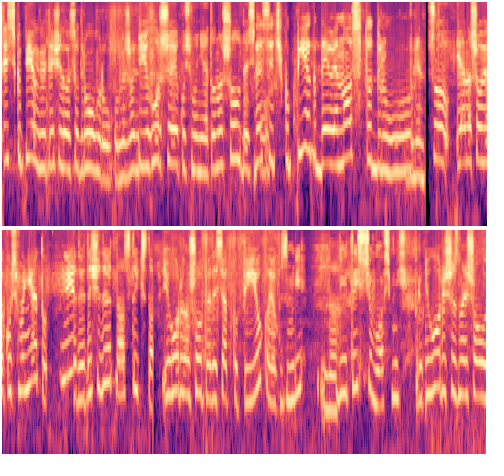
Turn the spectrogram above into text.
10 копійок 2022 року. На жаль, Єгор ще якусь монету знайшов десь. 10 копійок 92-го. Блін, що я знайшов якусь монету. 2019 кстати. Єгор знайшов 50 копійок, а як Землі. Да. 2008 Єгор ще знайшов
